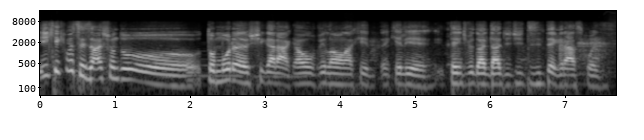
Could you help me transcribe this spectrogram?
E o que, que vocês acham do Tomura Shigaraki, é o vilão lá que, que ele tem individualidade de desintegrar as coisas?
